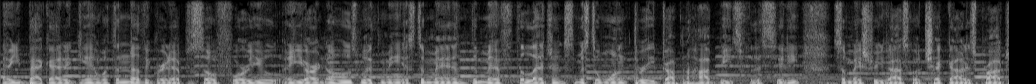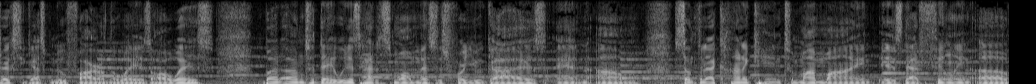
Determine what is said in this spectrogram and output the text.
and you back at it again with another great episode for you. And you already know who's with me. It's the man, the myth, the legend, it's Mr. One Three, dropping the hot beats for the city. So make sure you guys go check out his projects. He got some new fire on the way as always. But um, today we just had a small message for you guys, and um, something that kind of came to my mind is that feeling of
